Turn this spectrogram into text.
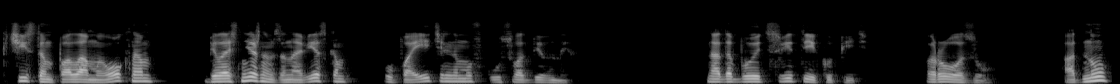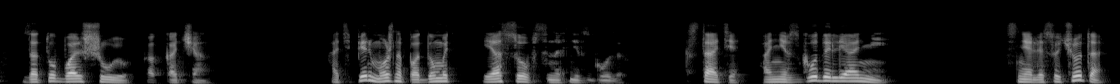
к чистым полам и окнам, белоснежным занавескам, упоительному вкусу отбивных. Надо будет цветы купить. Розу. Одну, зато большую, как качан. А теперь можно подумать и о собственных невзгодах. Кстати, а невзгоды ли они? Сняли с учета?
